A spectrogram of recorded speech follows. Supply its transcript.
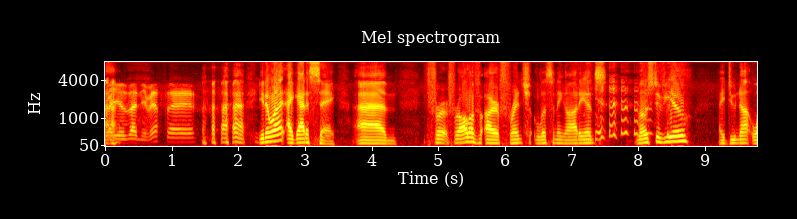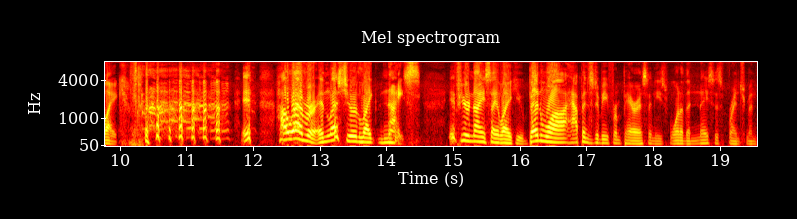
Joyeux anniversaire. you know what? I gotta say, um, for for all of our French listening audience, most of you, I do not like. However, unless you're like nice, if you're nice, I like you. Benoit happens to be from Paris, and he's one of the nicest Frenchmen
